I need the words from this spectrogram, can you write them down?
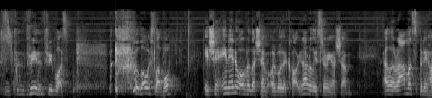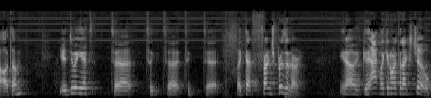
three, and three plus. the lowest level is she'enenu over Lashem over the call. You're not really serving Hashem. El ramas ha'atam. You're doing it to, to, to, to, to, like that French prisoner. You know, you can act like an Orthodox Jew.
